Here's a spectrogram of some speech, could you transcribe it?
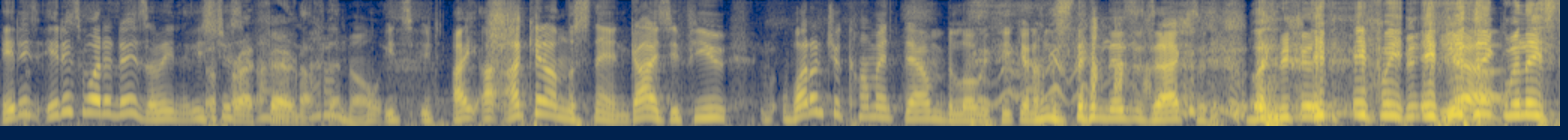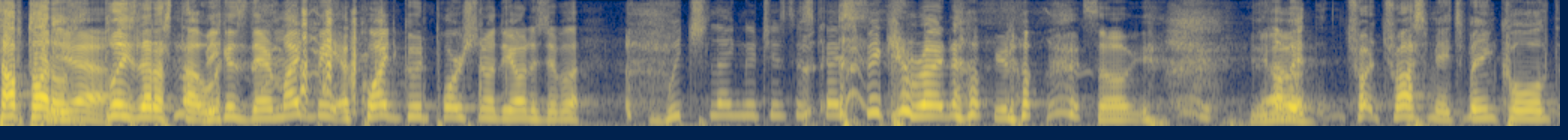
It is. It is what it is. I mean, it's just. Alright, fair I, enough I don't then. know. It's. It, I, I. I can understand, guys. If you, why don't you comment down below if you can understand this accent? Because If, if we, if you think we need subtitles, Yeah. please let us know. because there might be a quite good portion of the audience that will. Like, which language is this guy speaking right now? You know, so you know, I mean, tr- trust me, it's been called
